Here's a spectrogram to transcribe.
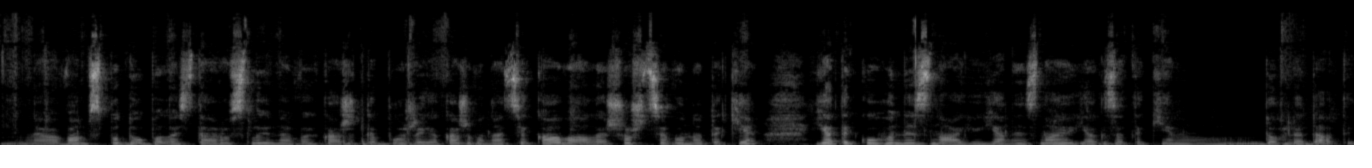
Е, Вам сподобалась та рослина, ви кажете, Боже, яка ж вона цікава, але що ж це воно таке? Я такого не знаю. Я не знаю, як за таким доглядати.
